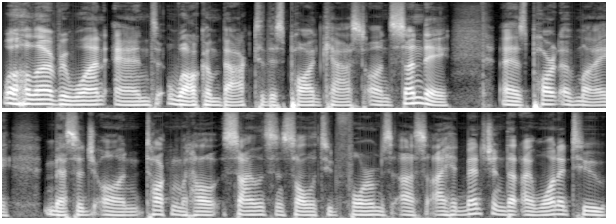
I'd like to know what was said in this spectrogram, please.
Well, hello, everyone, and welcome back to this podcast on Sunday as part of my message on talking about how silence and solitude forms us. I had mentioned that I wanted to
